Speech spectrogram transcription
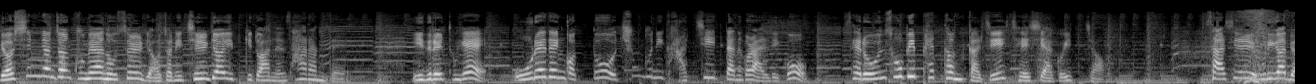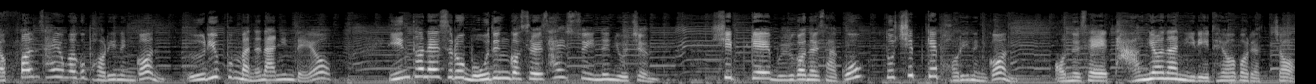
몇십 년 전 구매한 옷을 여전히 즐겨 입기도 하는 사람들. 이들을 통해 오래된 것도 충분히 가치 있다는 걸 알리고 새로운 소비 패턴까지 제시하고 있죠. 사실 우리가 몇 번 사용하고 버리는 건 의류뿐만은 아닌데요. 인터넷으로 모든 것을 살 수 있는 요즘 쉽게 물건을 사고 또 쉽게 버리는 건 어느새 당연한 일이 되어버렸죠.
